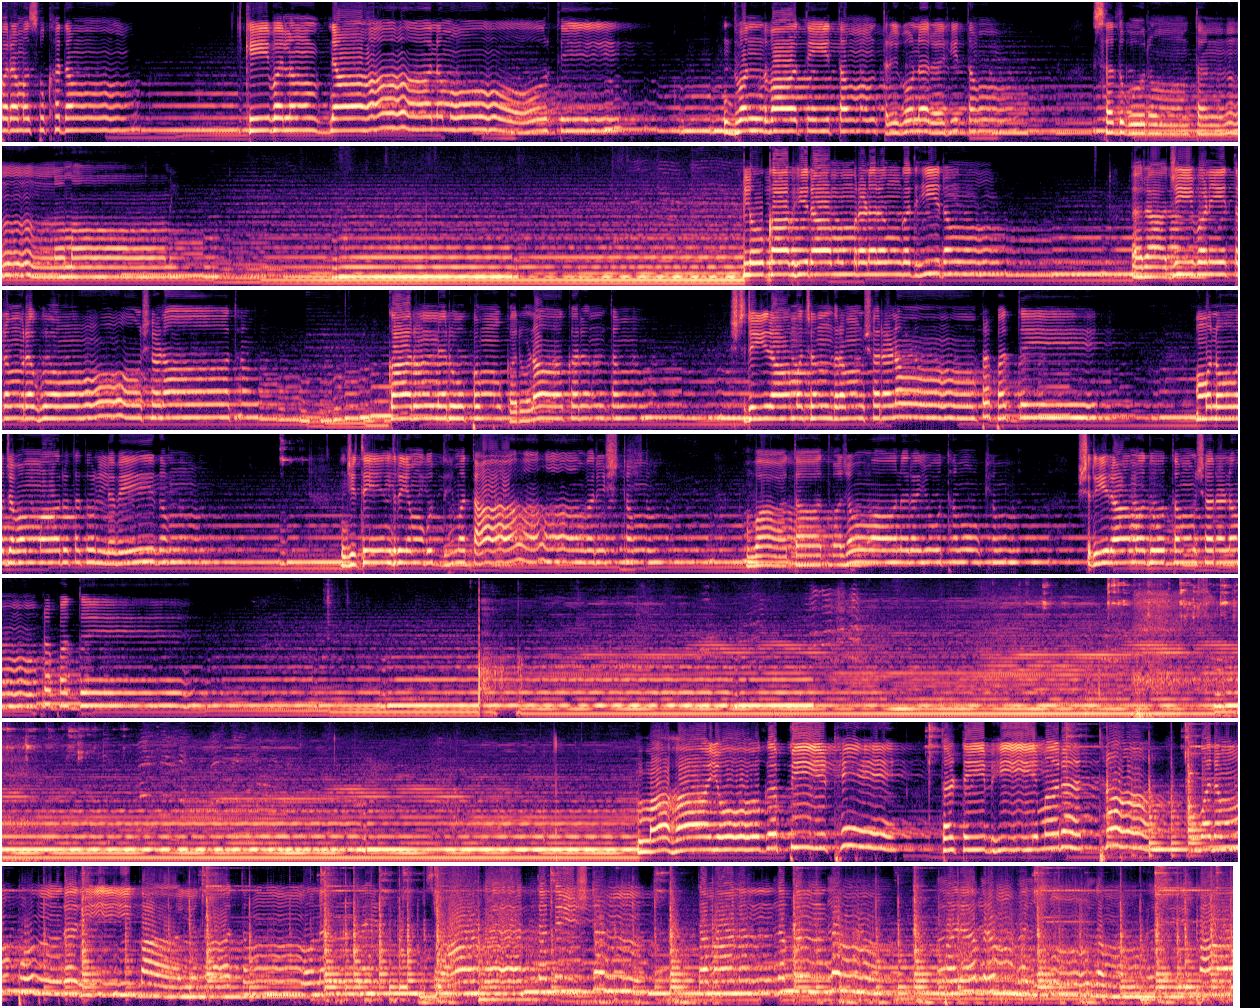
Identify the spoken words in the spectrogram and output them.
परमसुखदं केवलं ज्ञानमूर्ति। द्वन्द्वातीतं त्रिगुणरहितं। सद्गुरुं तन्नमामि लोकाभिरामं रणरङ्गधीरम्। राजीवनेत्रं रघुवंशनाथं कारुण्यरूपं करुणाकरन्तं श्रीरामचन्द्रं शरणं प्रपद्ये मनोजवं मारुततुल्यवेगम् जितेन्द्रियं बुद्धिमता वरिष्ठं वातात्मजं वानरयूथमुख्यं श्रीरामदूतं शरणं प्रपद्ये। महायोगपीठे तटे भीमरथा वरं पुण्डरीकाय दातं मुनन्द्रे स्वागततिष्ठन् तमानन्दबन्धं परब्रह्मलिङ्गं हरे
